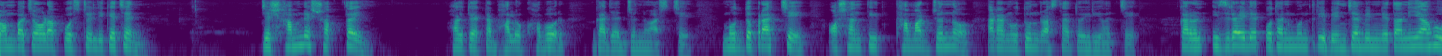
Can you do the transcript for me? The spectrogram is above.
লম্বা চওড়া পোস্টে লিখেছেন যে সামনের সপ্তাহেই হয়তো একটা ভালো খবর গাজার জন্য আসছে। মধ্যপ্রাচ্যে অশান্তি থামার জন্য একটা নতুন রাস্তা তৈরি হচ্ছে। কারণ ইসরায়েলের প্রধানমন্ত্রী বেঞ্জামিন নেতানিয়াহু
